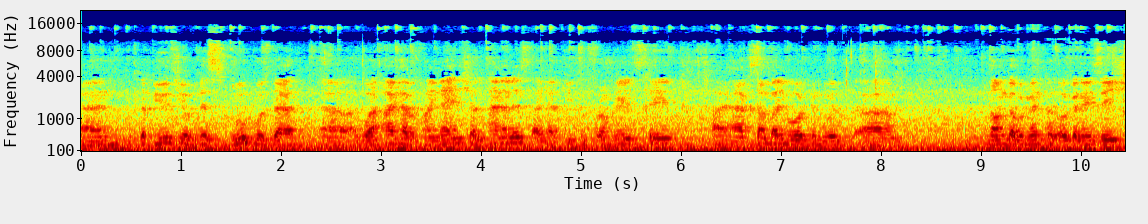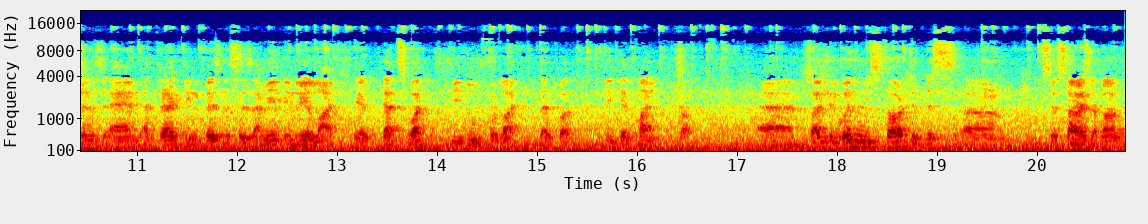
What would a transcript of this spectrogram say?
And the beauty of this group was that uh, I have a financial analyst, I have people from real estate, I have somebody working with um, non-governmental organizations and attracting businesses. I mean, in real life, that's what they do for life. That's what they get money from. Um, so actually, when we started this um, exercise about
